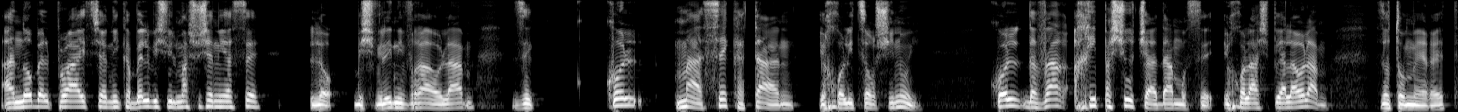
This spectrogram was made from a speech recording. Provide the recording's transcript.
הנובל פרייס שאני אקבל בשביל משהו שאני אעשה. לא, בשבילי נברא העולם, זה כל מעשה קטן יכול ליצור שינוי. כל דבר הכי פשוט שאדם עושה יכול להשפיע על העולם. זאת אומרת,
